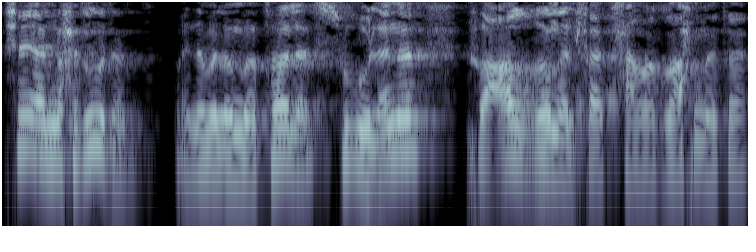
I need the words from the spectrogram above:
شيئا محدودا. وإنما لما قال سبلنا فعظم الفتح والرحمة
